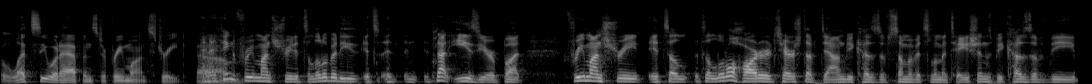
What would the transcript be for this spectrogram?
let's see what happens to Fremont Street. And I Um, think Fremont Street, it's a little bit easy. It's it, it's not easier, but Fremont Street, it's a it's a little harder to tear stuff down because of some of its limitations, because of the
